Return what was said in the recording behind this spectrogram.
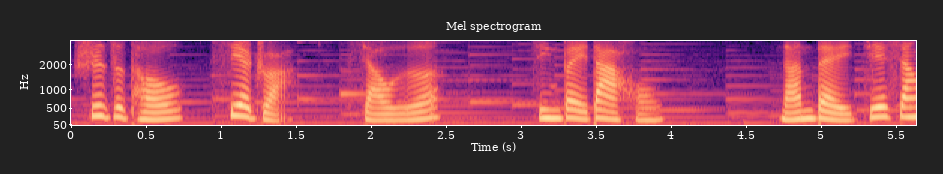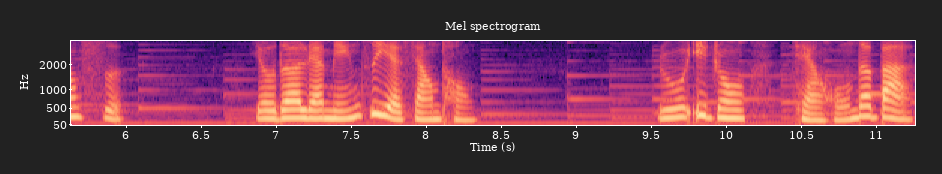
狮子头、蟹爪、小鹅、金背大红，南北皆相似，有的连名字也相同，如一种浅红的瓣，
